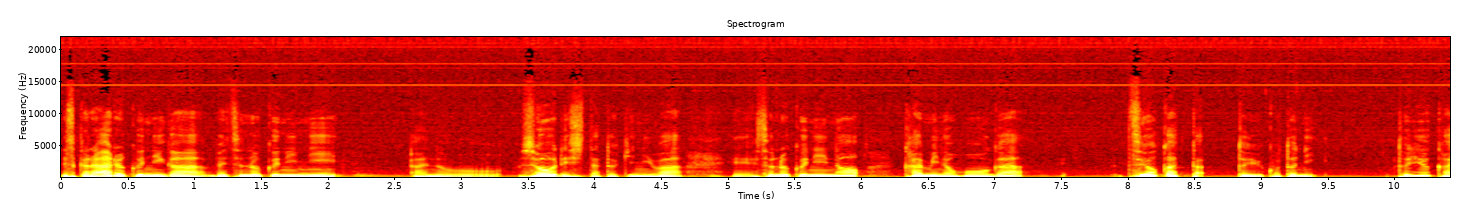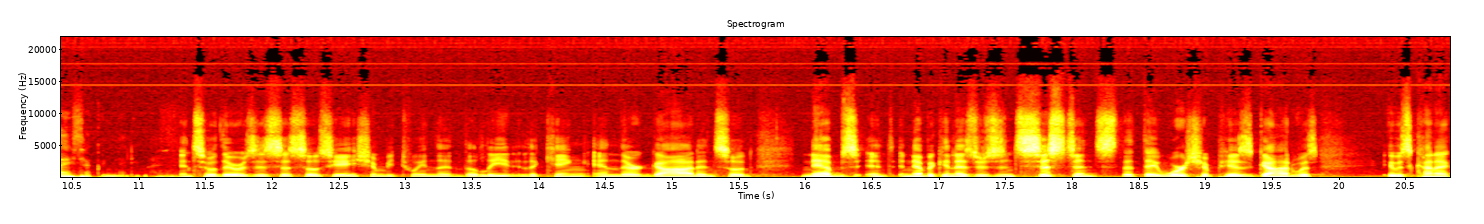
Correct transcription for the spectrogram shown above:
ですからある国が別の国にあの勝利した時には、えーその国の神の方が強かったということにという解釈になります。And so there was this association between the, the lead, the king and their God. And so Neb's, Nebuchadnezzar's insistence that they worship his God was, it was kind of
